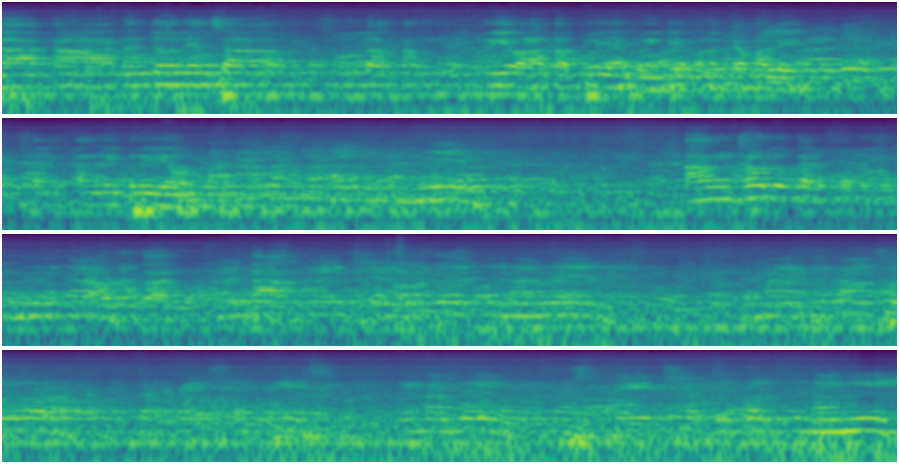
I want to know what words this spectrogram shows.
na ka, nandoon yan sa sulat ng Hebreo ata po yan, kung hindi ako nagkamali, salitang Hebreo. Ang kaulugan po, kaulugan na Emmanuel, the mighty counselor, the Prince of Peace, Emmanuel, shall be called Emmanuel.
